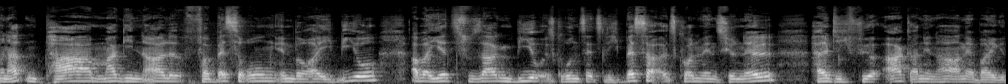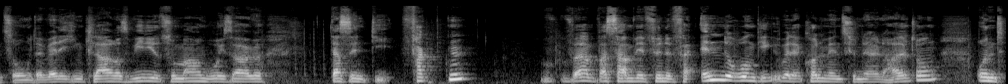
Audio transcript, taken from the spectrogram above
Man hat ein paar marginale Verbesserungen im Bereich Bio, aber jetzt zu sagen, Bio ist grundsätzlich besser als konventionell, halte ich für arg an den Haaren herbeigezogen. Da werde ich ein klares Video zu machen, wo ich sage, das sind die Fakten, was haben wir für eine Veränderung gegenüber der konventionellen Haltung und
